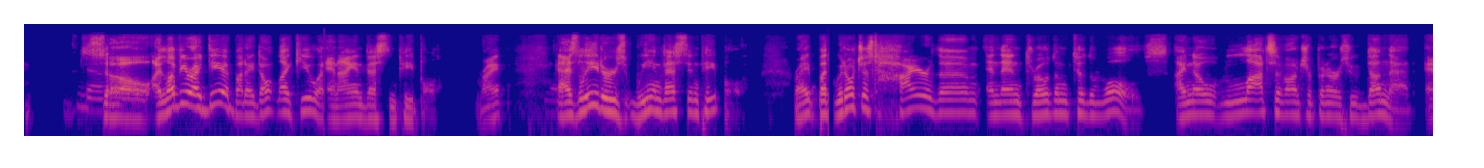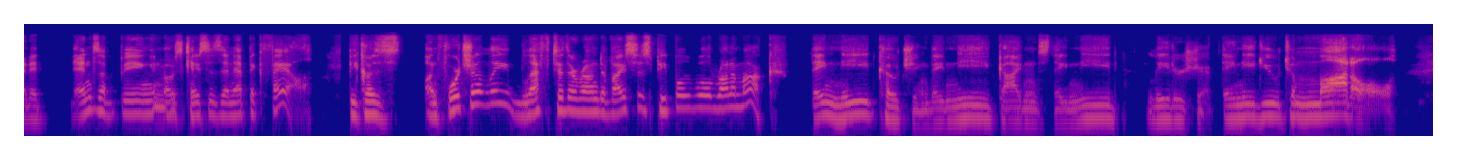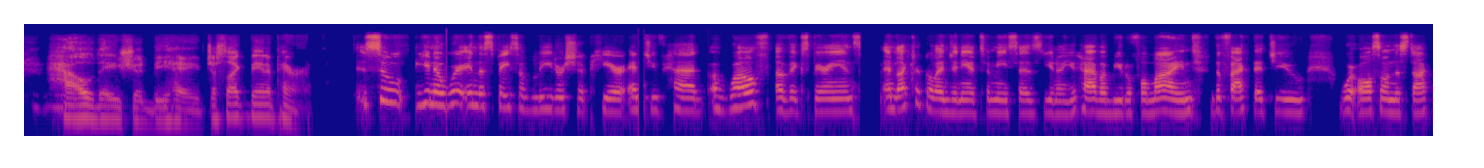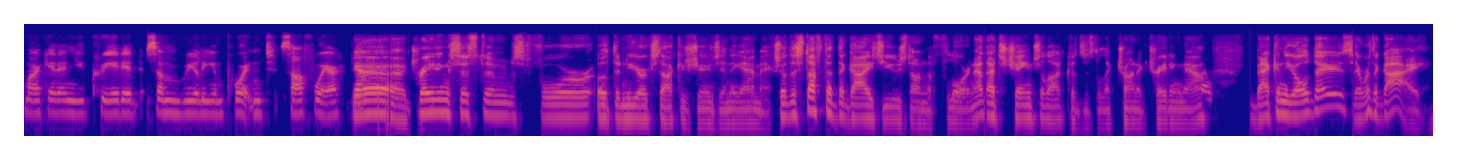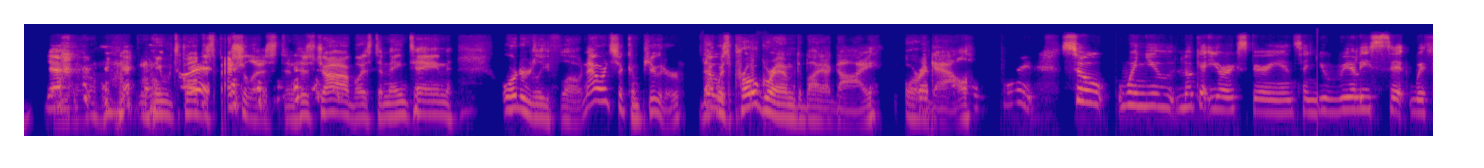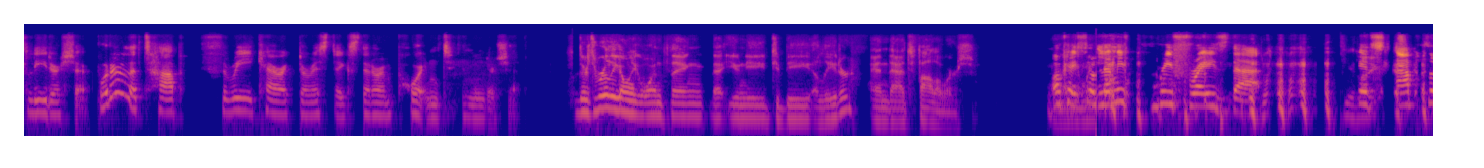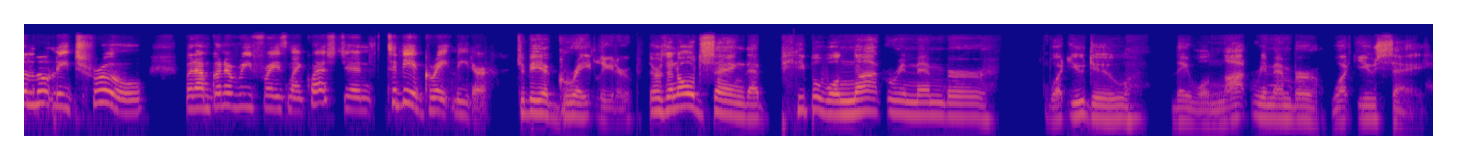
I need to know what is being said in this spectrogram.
Yeah. So I love your idea, but I don't like you, and I invest in people, right? Yeah. As leaders, we invest in people. Right. But we don't just hire them and then throw them to the wolves. I know lots of entrepreneurs who've done that, and it ends up being, in most cases, an epic fail because unfortunately, left to their own devices, people will run amok. They need coaching, they need guidance, they need leadership, they need you to model mm-hmm. how they should behave, just like being a parent. So, you know, we're in the space of leadership here, and you've had a wealth of experience an electrical engineer to me says you know you have a beautiful mind. The fact that you were also in the stock market and you created some really important software. Yeah, yeah trading systems for both the new york stock exchange and the amex. So the stuff that the guys used on the floor now that's changed a lot because it's electronic trading now. Right. back in the old days there was a guy yeah. you know? he was called a specialist and his job was to maintain orderly flow. Now it's a computer that was programmed by a guy or a gal. Right. So when you look at your experience and you really sit with leadership, what are the top three characteristics that are important in leadership? There's really only one thing that you need to be a leader, and that's followers. Okay, so let me rephrase that. it's absolutely true, but I'm going to rephrase my question to be a great leader. To be a great leader. There's an old saying that people will not remember what you do, they will not remember what you say.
